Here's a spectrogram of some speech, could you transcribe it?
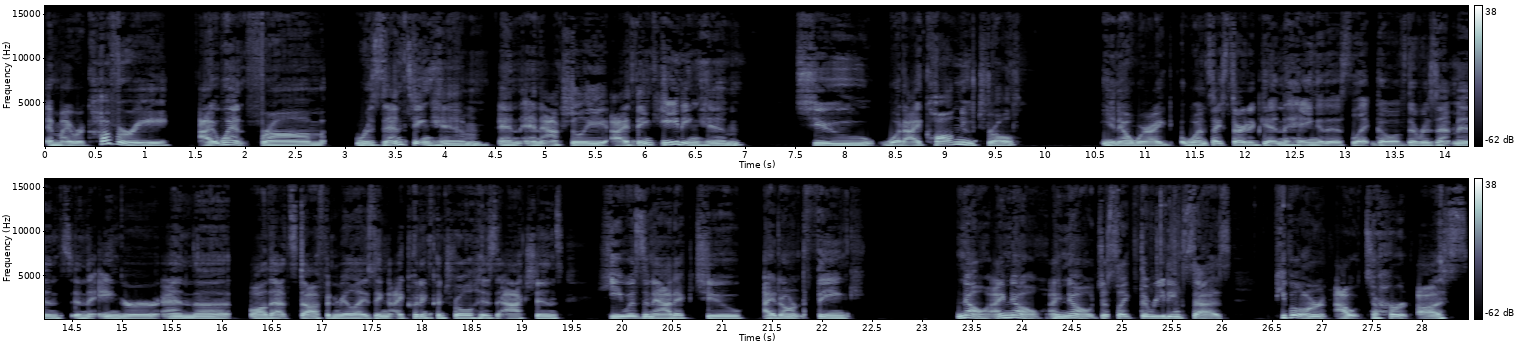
and my recovery, I went from resenting him and, and actually, I think hating him to what I call neutral, you know, where I, once I started getting the hang of this, let go of the resentments and the anger and the, all that stuff and realizing I couldn't control his actions. He was an addict too. I don't think, no, I know, I know, just like the reading says, people aren't out to hurt us.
